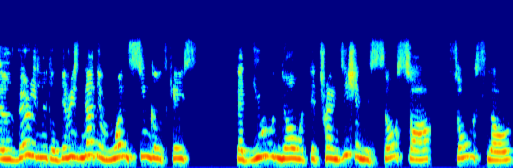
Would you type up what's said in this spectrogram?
very little. There is not a one single case that you know the transition is so soft, so slow,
